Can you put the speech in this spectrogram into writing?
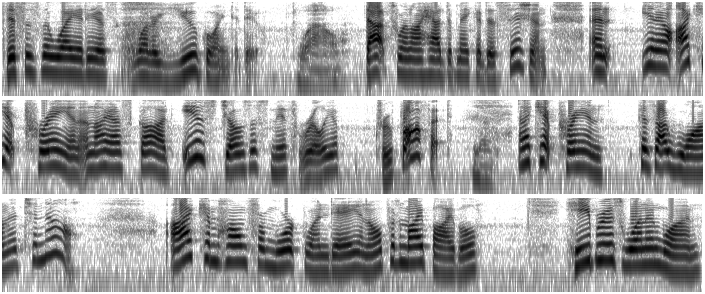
this is the way it is. What are you going to do? Wow. That's when I had to make a decision. And, you know, I kept praying and I asked God, is Joseph Smith really a true prophet? Yeah. And I kept praying because I wanted to know. I came home from work one day and opened my Bible, Hebrews 1 and 1.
